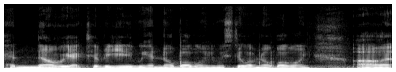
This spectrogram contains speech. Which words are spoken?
had no reactivity we had no bubbling we still have no bubbling. Uh,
